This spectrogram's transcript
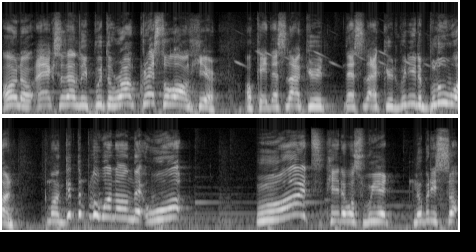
Oh, no. I accidentally put the wrong crystal on here. Okay, that's not good. That's not good. We need a blue one. Come on, get the blue one on there. What? What? Okay, that was weird. Nobody saw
